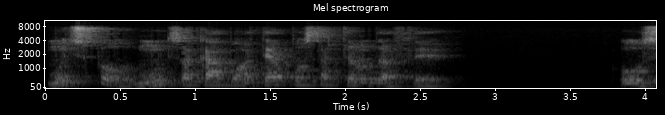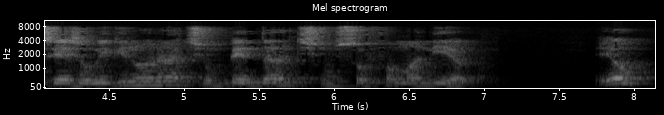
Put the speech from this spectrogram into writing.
Muitos, muitos acabam até apostatando da fé ou seja, um ignorante, um pedante, um sofomaníaco. Eu,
